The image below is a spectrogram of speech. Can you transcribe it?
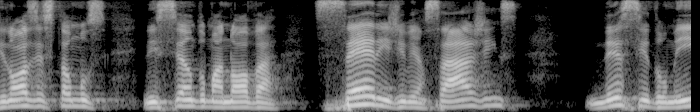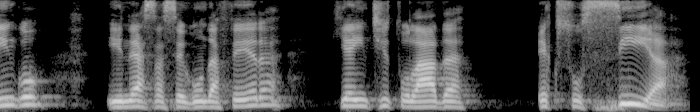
E nós estamos iniciando uma nova série de mensagens nesse domingo e nessa segunda-feira, que é intitulada Exucia.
